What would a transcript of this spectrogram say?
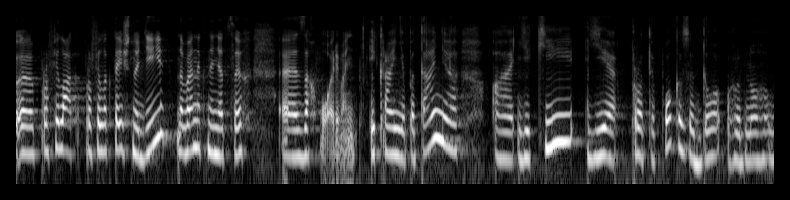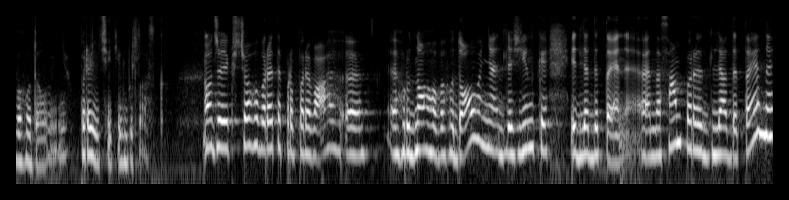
е, профілак, профілактично діє на виникнення цих е, захворювань. І крайнє питання: які є протипокази до грудного вигодовування? Перелічіть їх, будь ласка. Отже, якщо говорити про переваги е, е, грудного вигодовування для жінки і для дитини, Е, насамперед для дитини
